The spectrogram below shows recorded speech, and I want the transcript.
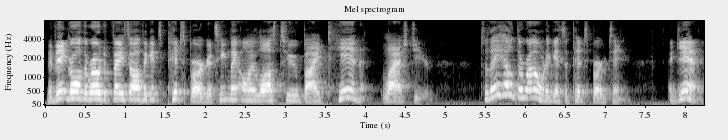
They then go on the road to face off against Pittsburgh, a team they only lost to by 10 last year. So they held their own against a Pittsburgh team. Again,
